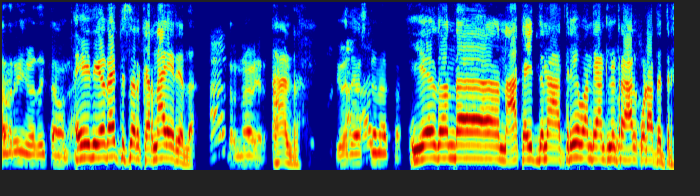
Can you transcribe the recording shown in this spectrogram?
ಆದ್ರಿ ಇಳ್ದೈತಿ ಅವನ್ ಇದು ಎರಡೈತಿ ಸರ್ ಕರ್ನಾಳಿ ರೀ ಅದ ಕರ್ನಾಳಿ ರೀ. ಇದೊಂದ ನಾಲ್ಕೈದು ದಿನ ಆತ್ರಿ ಒಂದ್ ಎಂಟ್ ಲೀಟರ್ ಹಾಲು ಕೊಡತೈತ್ರಿ.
